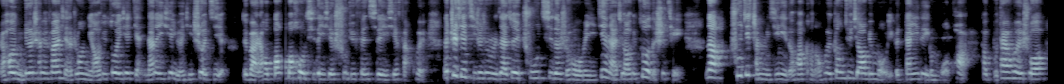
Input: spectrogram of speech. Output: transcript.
然后你这个产品方案写了之后，你要去做一些简单的一些原型设计，对吧？然后包括后期的一些数据分析的一些反馈。那这些其实就是在最初期的时候，我们一进来就要去做的事情。那初期产品经理的话，可能会更聚焦于某一个单一的一个模块，他不太会说，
